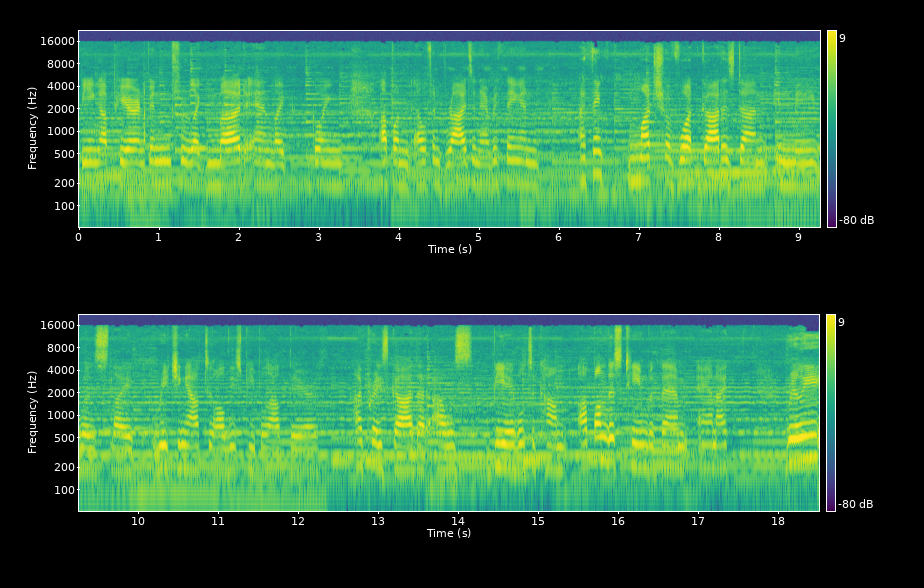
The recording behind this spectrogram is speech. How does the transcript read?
being up here and been through like mud and like going up on elephant rides and everything and I think much of what God has done in me was like reaching out to all these people out there. I praise God that I was be able to come up on this team with them and I really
